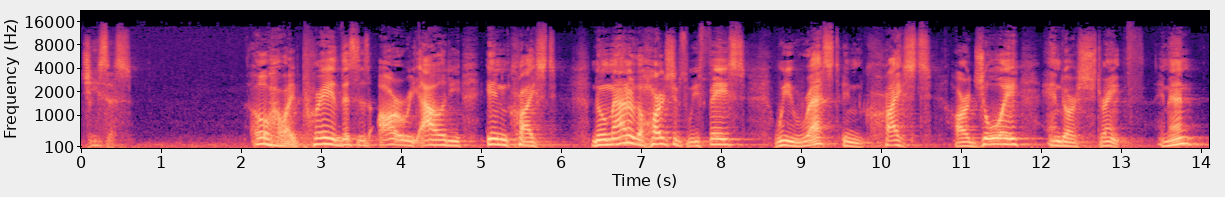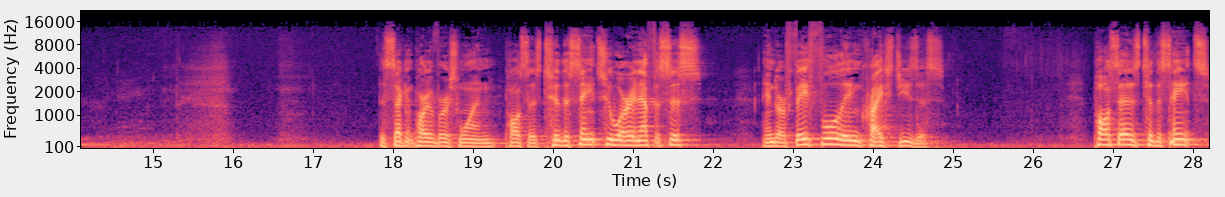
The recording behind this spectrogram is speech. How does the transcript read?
Jesus. Oh, how I pray this is our reality in Christ. No matter the hardships we face, we rest in Christ, our joy and our strength. Amen? The second part of verse 1, Paul says, To the saints who are in Ephesus and are faithful in Christ Jesus. Paul says to the saints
